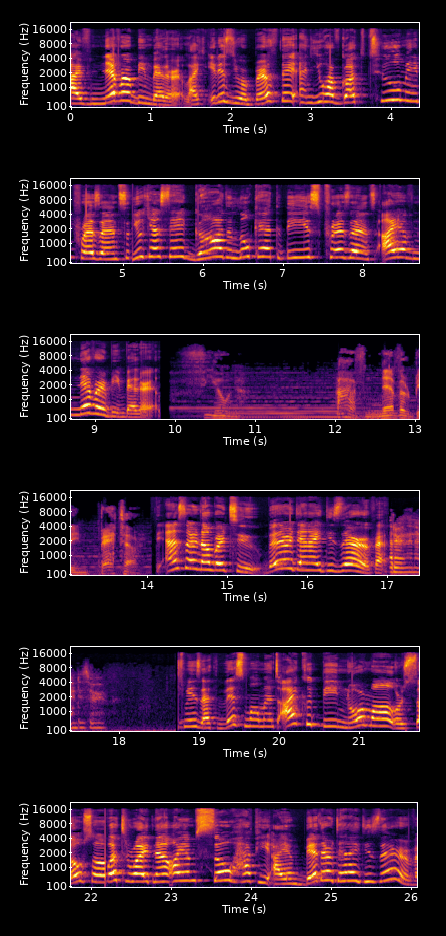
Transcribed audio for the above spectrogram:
I've never been better. Like it is your birthday and you have got too many presents. You can say, God, look at these presents. I have never been better. Fiona. I've never been better. The answer number two, better than I deserve. Better than I deserve. Which means at this moment I could be normal or so-so, but right now I am so happy. I am better than I deserve.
